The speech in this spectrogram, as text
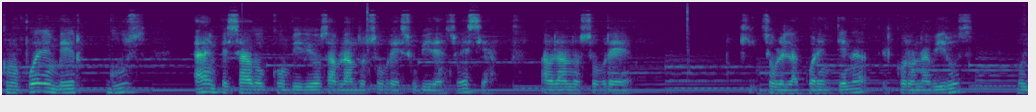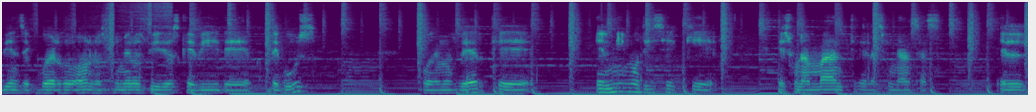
Como pueden ver, Gus ha empezado con videos hablando sobre su vida en Suecia, hablando sobre, sobre la cuarentena, el coronavirus. Muy bien recuerdo los primeros videos que vi de, de Gus. Podemos ver que él mismo dice que es un amante de las finanzas. Él,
